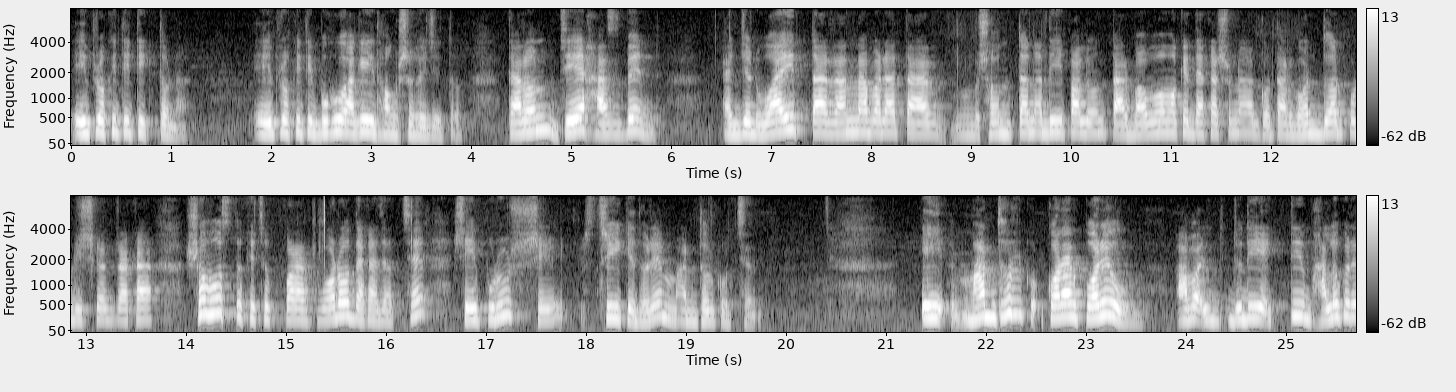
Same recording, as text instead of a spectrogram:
এই প্রকৃতি টিকত না। এই প্রকৃতি বহু আগেই ধ্বংস হয়ে যেত। কারণ যে হাজবেন্ড একজন ওয়াইফ তার রান্নাবাড়া, তার সন্তানাদি পালন, তার বাবা মাকে দেখাশোনা তার ঘর দুয়ার পরিষ্কার রাখা, সমস্ত কিছু করার পরও দেখা যাচ্ছে সেই পুরুষ, সেই স্ত্রীকে ধরে মারধর করছেন। এই মারধর করার পরেও আবার যদি একটি ভালো করে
